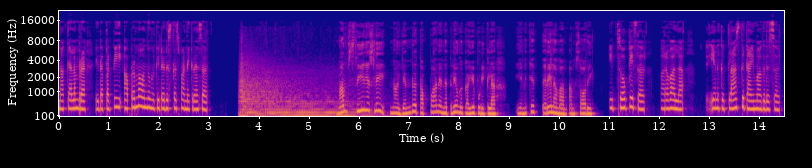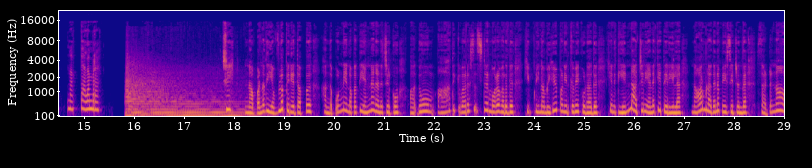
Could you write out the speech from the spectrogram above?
நான் கிளம்புறேன். இதை பத்தி அப்புறமா வந்து உங்ககிட்ட டிஸ்கஸ் பண்ணிக்கிறேன் சார் மேம் சீரியஸ்லி நான் எந்த தப்பான எண்ணத்துலயும் உங்க கையை பிடிக்கல. எனக்கே தெரியல ma'am I'm sorry it's okay sir பரவாயில்ல. எனக்கு கிளாஸ்க்கு டைம் ஆகுது சார் நான் கிளம்புறேன். சி நான் பண்ணது எவ்வளவு பெரிய தப்பு? அந்த பொண்ணு என்னை பத்தி என்ன நினைச்சிருக்கோம்? அதுவும் ஆதிக்கு வர சிஸ்டர் முறை வருது. இப்படி நான் பிஹேவ் பண்ணிருக்கவே கூடாது. எனக்கு என்ன ஆச்சுன்னு எனக்கே தெரியல. நார்மலா தானே பேசிட்டு இருந்தேன். சடனா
